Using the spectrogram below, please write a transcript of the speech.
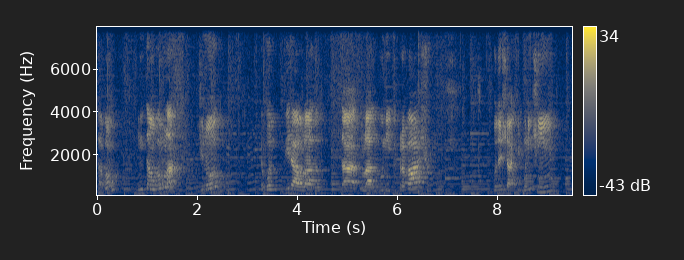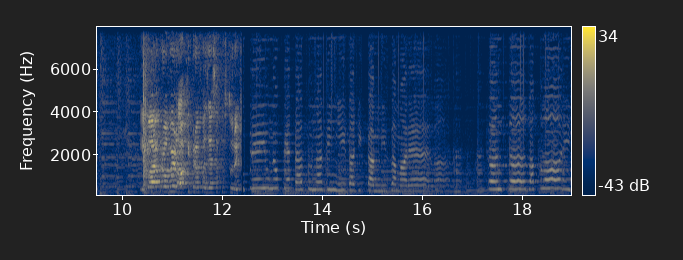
tá bom? Então, vamos lá. De novo, eu vou virar o lado, da, o lado bonito para baixo, vou deixar aqui bonitinho, e bora pro overlock pra eu fazer essa costura aqui. Comprei o meu pedaço na avenida de camisa amarela, cantando a flores.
